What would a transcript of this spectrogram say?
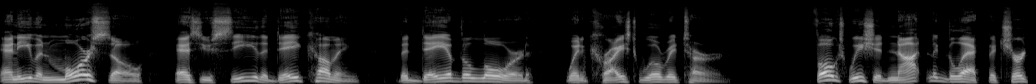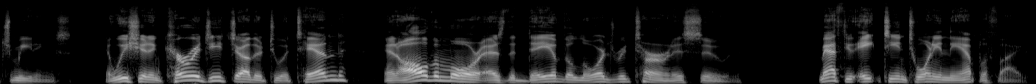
and even more so as you see the day coming, the day of the Lord, when Christ will return. Folks, we should not neglect the church meetings, and we should encourage each other to attend, and all the more as the day of the Lord's return is soon. Matthew 18:20 in the Amplified.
